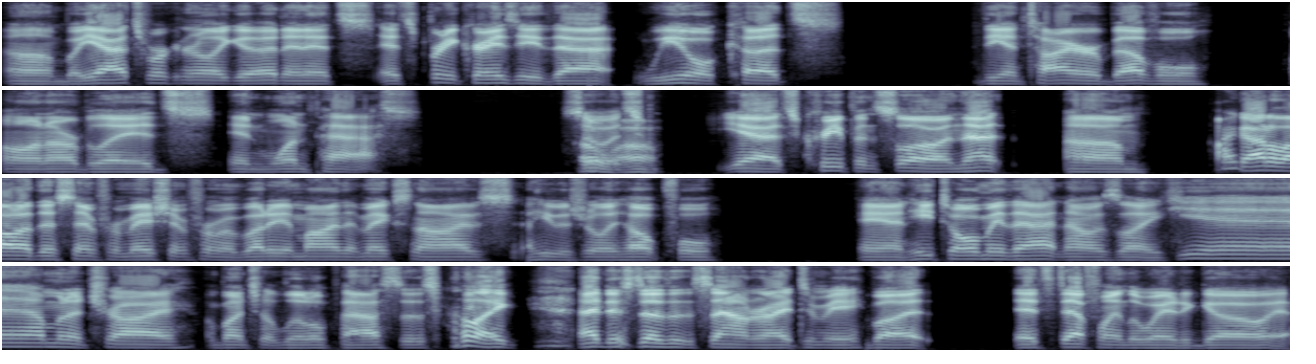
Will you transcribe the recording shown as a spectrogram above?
Um, but yeah, it's working really good, and it's it's pretty crazy that wheel cuts the entire bevel on our blades in one pass. So oh it's wow, yeah, it's creeping slow, and that um, I got a lot of this information from a buddy of mine that makes knives. He was really helpful, and he told me that, and I was like, yeah, I'm gonna try a bunch of little passes. like that just doesn't sound right to me, but it's definitely the way to go.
